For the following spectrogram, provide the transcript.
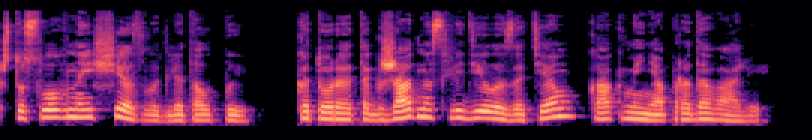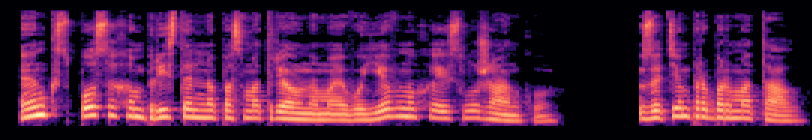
что словно исчезла для толпы, которая так жадно следила за тем, как меня продавали. Энг с посохом пристально посмотрел на моего евнуха и служанку. Затем пробормотал.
